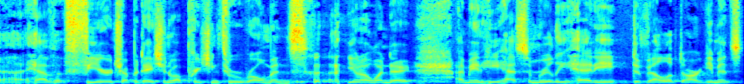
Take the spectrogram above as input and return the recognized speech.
uh, have fear and trepidation about preaching through Romans, you know, one day. I mean, he has some really heady, developed arguments.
